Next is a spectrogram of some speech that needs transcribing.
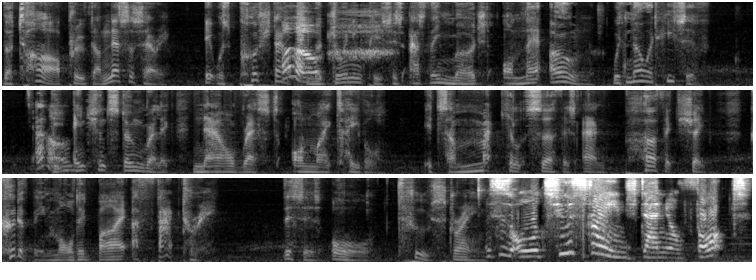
The tar proved unnecessary. It was pushed out Oh. from the joining pieces as they merged on their own, with no adhesive. Oh. The ancient stone relic now rests on my table. Its immaculate surface and perfect shape could have been molded by a factory. This is all too strange. This is all too strange, Daniel thought.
